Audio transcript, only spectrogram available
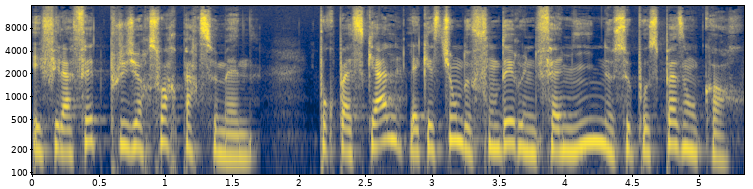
et fait la fête plusieurs soirs par semaine. Pour Pascal, la question de fonder une famille ne se pose pas encore.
